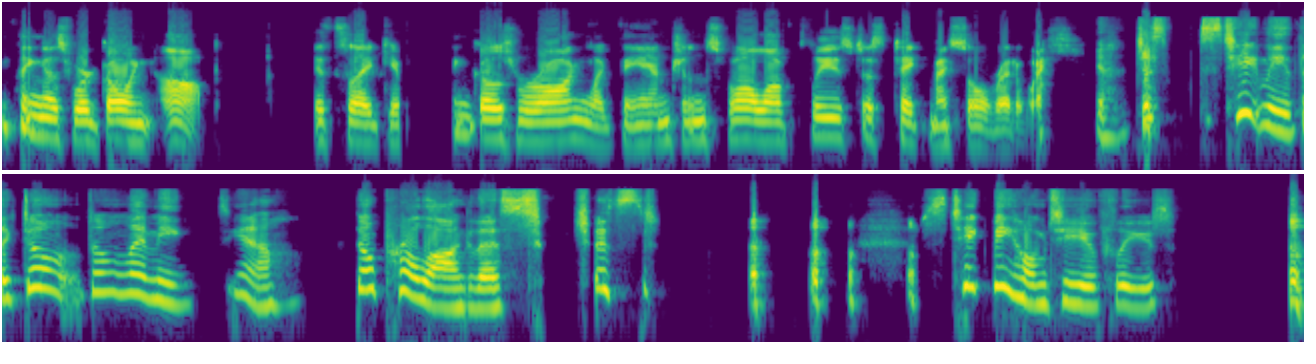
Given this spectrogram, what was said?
same thing as we're going up. It's like if goes wrong, like the engines fall off, please just take my soul right away. Yeah, just just take me. Like don't don't let me, you know, don't prolong this. Just just take me home to you, please. I,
